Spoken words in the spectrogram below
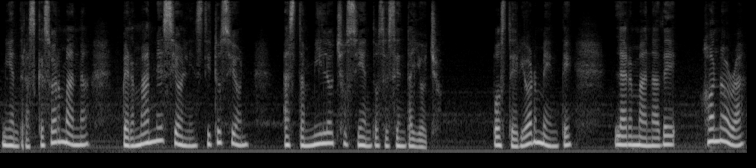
mientras que su hermana permaneció en la institución hasta 1868. Posteriormente, la hermana de Honora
